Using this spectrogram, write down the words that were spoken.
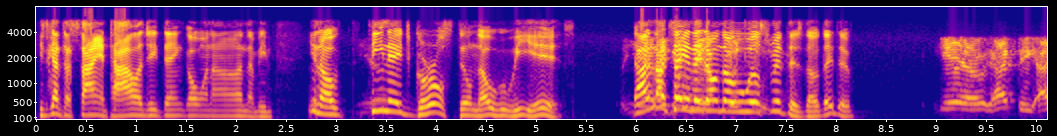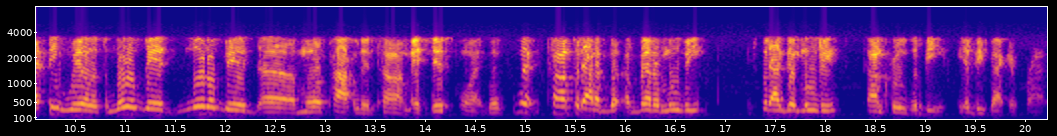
he's got the Scientology thing going on. I mean, you know, teenage girls still know who he is. Now, I'm not saying they don't know who Will. Smith is, though. They do. I think I think Will is a little bit little bit uh, more popular than Tom at this point. But what, Tom put out a better movie. He's put out a good movie. Tom Cruise will be he'll be back in front.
